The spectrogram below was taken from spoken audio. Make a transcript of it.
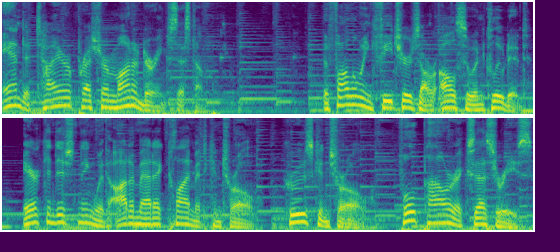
and a tire pressure monitoring system. The following features are also included. Air conditioning with automatic climate control, cruise control, full power accessories,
